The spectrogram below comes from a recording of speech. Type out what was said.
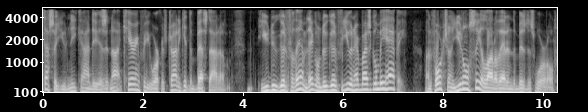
that's a unique idea, is it not? Caring for your workers, try to get the best out of them. You do good for them, they're going to do good for you, and everybody's going to be happy. Unfortunately, you don't see a lot of that in the business world.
